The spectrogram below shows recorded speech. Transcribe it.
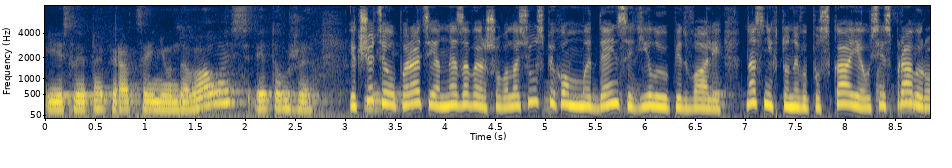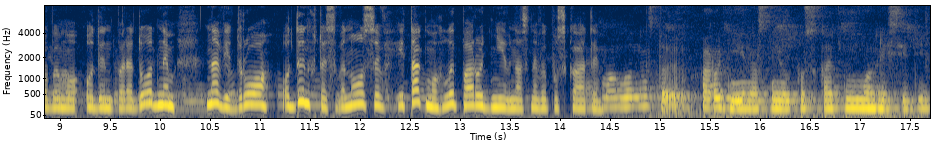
І якщо ця операція не вдавалась, це вже Якщо ця операція не завершувалась успіхом, ми день сиділи у підвалі. Нас ніхто не випускає. Усі справи робимо один перед одним на відро. Один хтось виносив, і так могли пару днів нас не випускати. могло нас пару днів нас не випускати, ми могли сидіти.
